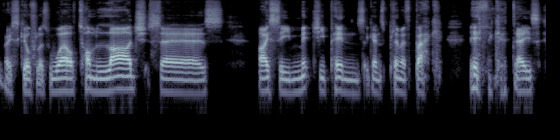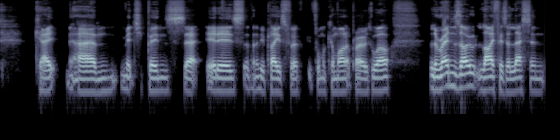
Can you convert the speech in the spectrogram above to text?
Very skillful as well. Tom Large says, I see Mitchy Pins against Plymouth back in the good days. Okay, um, Mitchy Pins, uh, it is. I don't know if he plays for former Kilmarnock player as well. Lorenzo, life is a lesson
